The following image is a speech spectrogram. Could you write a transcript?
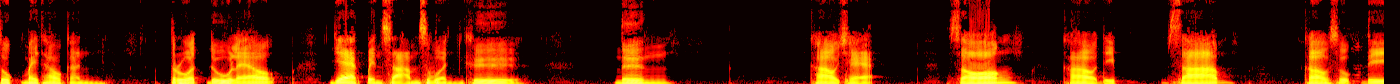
สุกไม่เท่ากัน ตรวจดูแล้ว แยกเป็นสามส่วนคือหนึ่งข้าวแฉะสองข้าวดิบสาม ข้าวสุกดี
